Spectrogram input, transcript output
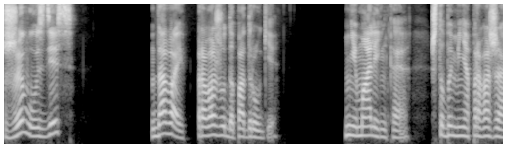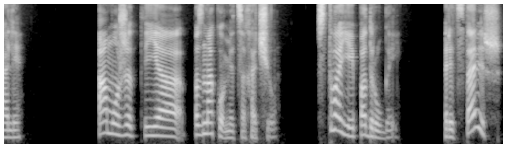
Живу здесь. Давай, провожу до подруги. Не маленькая, чтобы меня провожали. А может, я познакомиться хочу? С твоей подругой. Представишь?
